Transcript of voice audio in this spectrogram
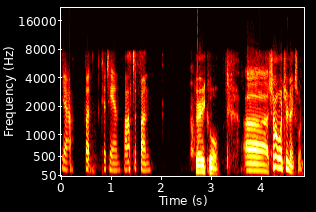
yeah, but Catan, lots of fun. very cool. Uh, Sean, what's your next one?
